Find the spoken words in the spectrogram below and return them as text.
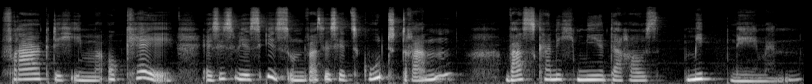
Frag dich immer, okay, es ist wie es ist und was ist jetzt gut dran? Was kann ich mir daraus mitnehmen?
